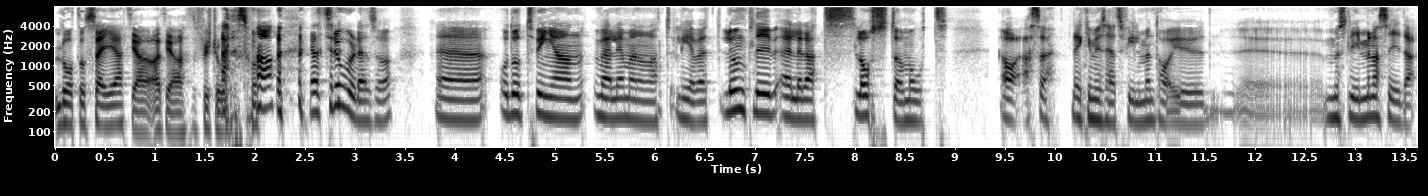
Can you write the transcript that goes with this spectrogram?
låt oss säga att jag, att jag förstod det så. Ja, jag tror det är så. Eh, och då tvingar han välja mellan att leva ett lugnt liv eller att slåss mot... Ja, alltså, det kan vi säga att filmen tar ju eh, muslimernas sida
